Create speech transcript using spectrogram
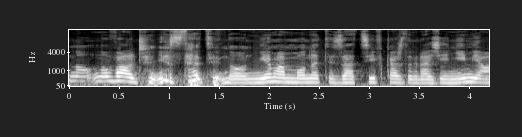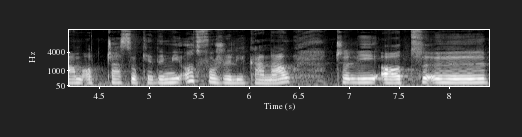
no, no walczę niestety. No, nie mam monetyzacji, w każdym razie nie miałam od czasu, kiedy mi otworzyli kanał, czyli od y,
